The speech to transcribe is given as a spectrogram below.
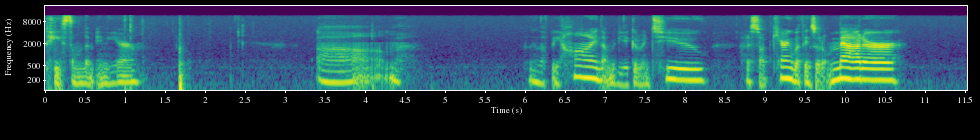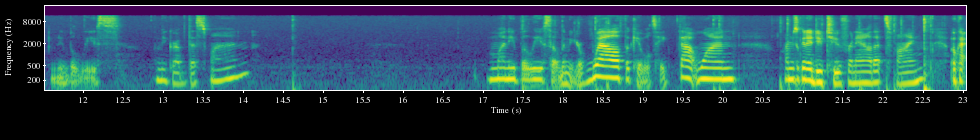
paste some of them in here. Um, something left behind, that would be a good one too. How to stop caring about things that don't matter. New beliefs. Let me grab this one money beliefs that limit your wealth. Okay, we'll take that one. I'm just to do two for now. That's fine. Okay.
